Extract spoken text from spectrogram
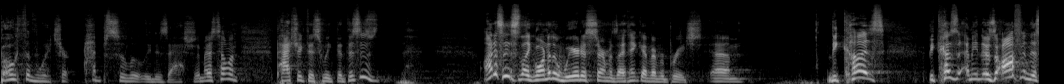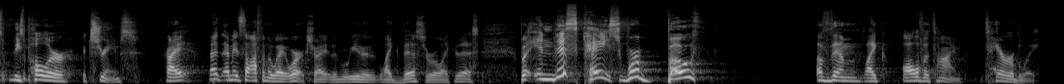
both of which are absolutely disastrous. I, mean, I was telling Patrick this week that this is, honestly, it's like one of the weirdest sermons I think I've ever preached. Um, because, because, I mean, there's often this, these polar extremes, right? That, I mean, it's often the way it works, right? We're either like this or we're like this. But in this case, we're both of them like all the time, terribly.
